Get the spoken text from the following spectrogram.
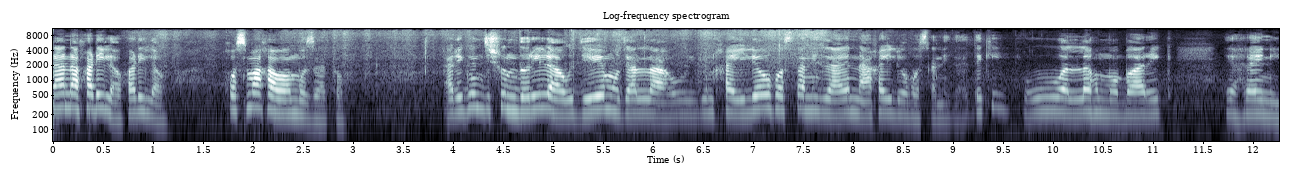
না না ফাড়ি লাও ফাড়ি লাও। খসমা খাওয়া মজা তো। আর এগুন যে সুন্দরী লাউ, যে মজার লাউ। এগুন খাইলেও হস্তানি যায়, না খাইলেও হস্তানি যায়। দেখি। ও আল্লাহ মোবারিক দেখাইনি।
